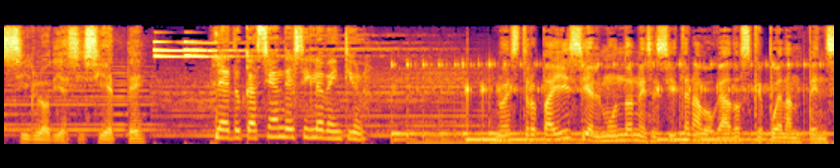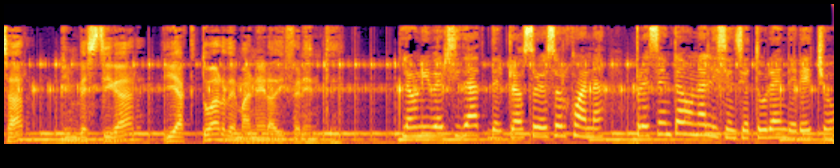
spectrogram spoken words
Del siglo XVII, la educación del siglo XXI. Nuestro país y el mundo necesitan abogados que puedan pensar, investigar y actuar de manera diferente. La Universidad del Claustro de Sor Juana presenta una licenciatura en Derecho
